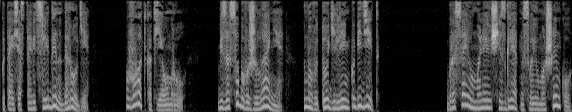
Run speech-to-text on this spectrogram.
пытаясь оставить следы на дороге. Вот как я умру. Без особого желания, но в итоге лень победит. Бросаю умоляющий взгляд на свою машинку,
